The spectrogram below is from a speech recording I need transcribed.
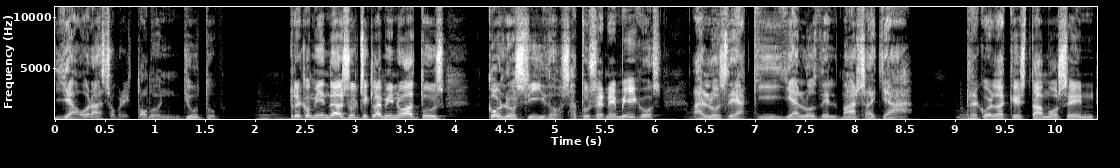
y ahora sobre todo en YouTube. Recomienda Azul Chiclamino a tus conocidos, a tus enemigos, a los de aquí y a los del más allá. Recuerda que estamos en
